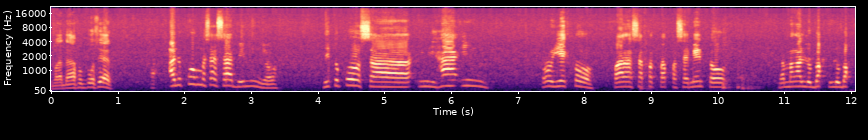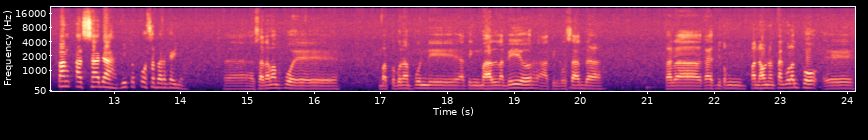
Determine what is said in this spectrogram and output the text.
Maganda nga po sir. Ano po masasabi ninyo dito po sa inihaing proyekto para sa pagpapasemento ng mga lubak-lubak pang kalsada dito po sa barangay nyo? Ah, sana naman po, eh, matugunan po ni ating mahal na mayor, ating kusada, para kahit ditong panahon ng tagulan po, eh,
